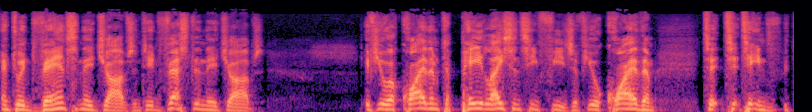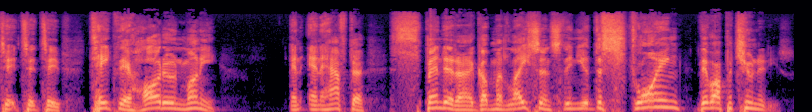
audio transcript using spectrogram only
and to advance in their jobs and to invest in their jobs, if you require them to pay licensing fees, if you require them to, to, to, to, to take their hard earned money and, and have to spend it on a government license, then you're destroying their opportunities.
